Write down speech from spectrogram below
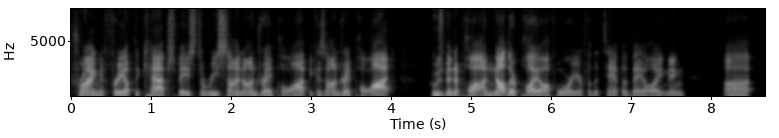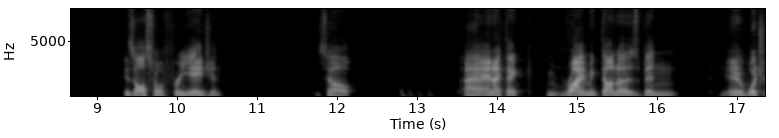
trying to free up the cap space to re-sign Andre Palat because Andre Palat who's been pl- another playoff warrior for the Tampa Bay Lightning, uh, is also a free agent. So, uh, and I think Ryan McDonagh has been, uh, which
